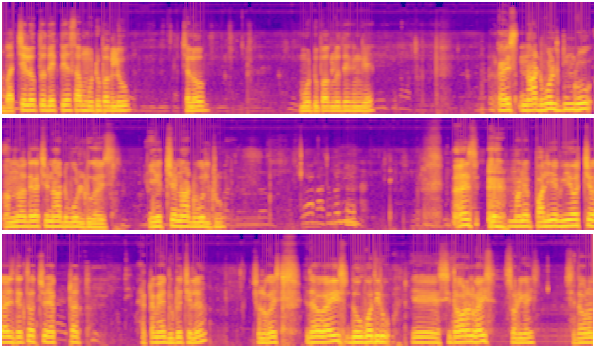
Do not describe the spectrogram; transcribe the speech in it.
बच्चे लोग तो देखते हैं सब मोटू पगलू चलो मोटू पगलू देखेंगे গাইস নাট বল্টু আপনারা দেখাচ্ছি নাট বল্টু গাইস এই হচ্ছে নাট বল্টু গাইস মানে পালিয়ে বিয়ে হচ্ছে গাইস দেখতে পাচ্ছ একটা একটা মেয়ে, দুটো ছেলে। চলো গাইস দেখো গাইস দ্রৌপদীর, এ সীতাহরণ গাইস সরি গাইস সীতাহরণ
